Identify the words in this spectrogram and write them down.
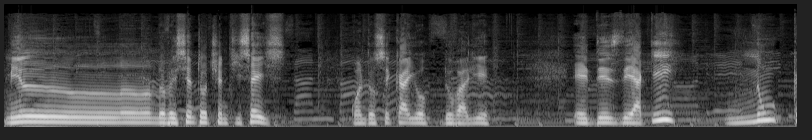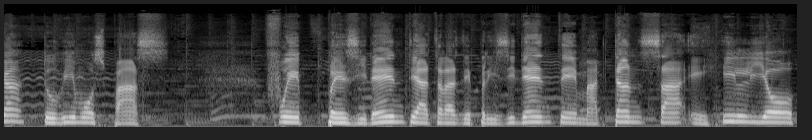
1986, cuando se cayó Duvalier. Y desde aquí nunca tuvimos paz. Fue presidente atrás de presidente, matanza, egilio.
